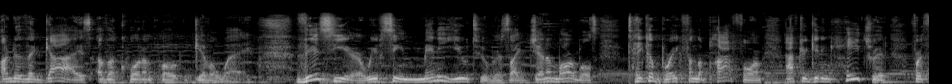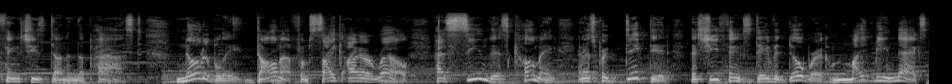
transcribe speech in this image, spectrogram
under the guise of a quote unquote giveaway. This year, we've seen many YouTubers like Jenna Marbles take a break from the platform after getting hatred for things she's done in the past. Notably, Donna from Psych IRL has seen this coming and has predicted that she thinks David Dobrik might be next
